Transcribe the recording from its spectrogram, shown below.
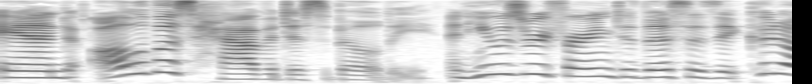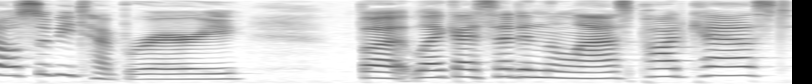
And all of us have a disability. And he was referring to this as it could also be temporary. But like I said in the last podcast,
